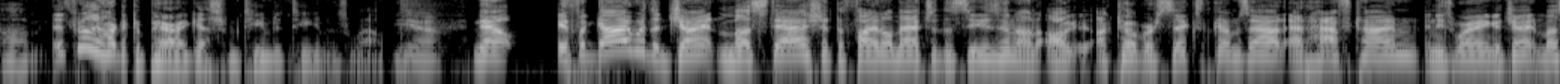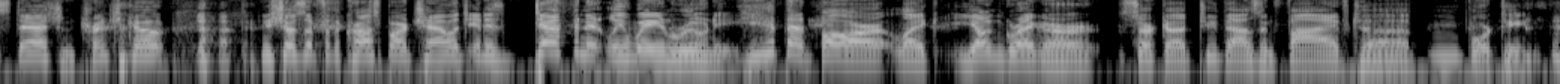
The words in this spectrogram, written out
Um, it's really hard to compare, I guess, from team to team as well. Yeah. Now, if a guy with a giant mustache at the final match of the season on October 6th comes out at halftime and he's wearing a giant mustache and trench coat and he shows up for the crossbar challenge, it is definitely Wayne Rooney. He hit that bar like young Gregor circa 2005 to mm, 14.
